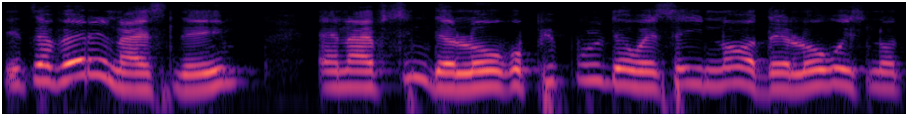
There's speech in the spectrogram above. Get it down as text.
It's a very nice name, and I've seen the logo. People they were saying no, the logo is not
